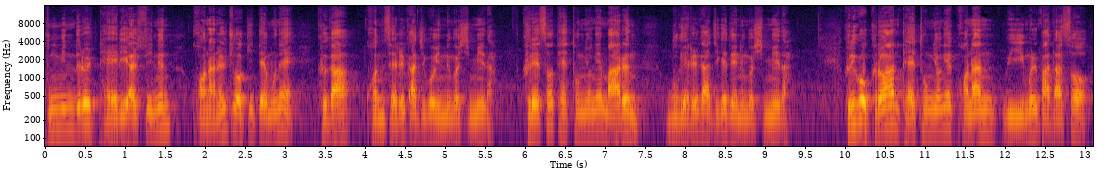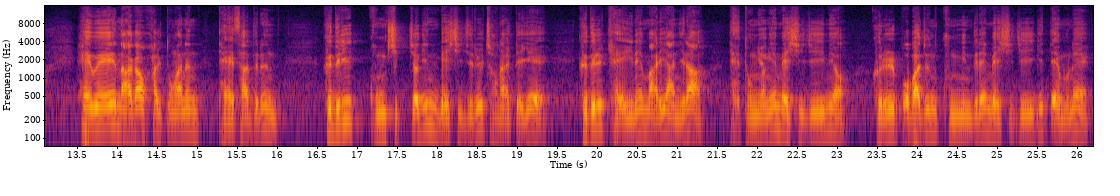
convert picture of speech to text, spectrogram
국민들을 대리할 수 있는 권한을 주었기 때문에 그가 권세를 가지고 있는 것입니다. 그래서 대통령의 말은 무게를 가지게 되는 것입니다. 그리고 그러한 대통령의 권한 위임을 받아서 해외에 나가 활동하는 대사들은 그들이 공식적인 메시지를 전할 때에 그들 개인의 말이 아니라 대통령의 메시지이며 그를 뽑아준 국민들의 메시지이기 때문에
